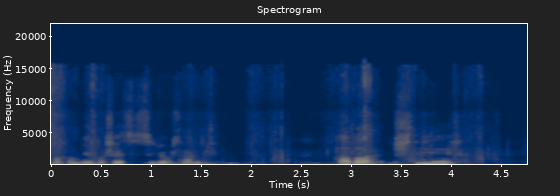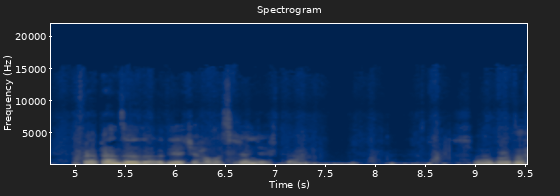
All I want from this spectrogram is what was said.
Baxın birbaşa heç içi görsənmir. Hava işləyir. Pəncərə də deyək ki, hava çəkən yerdə. Sonra burada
